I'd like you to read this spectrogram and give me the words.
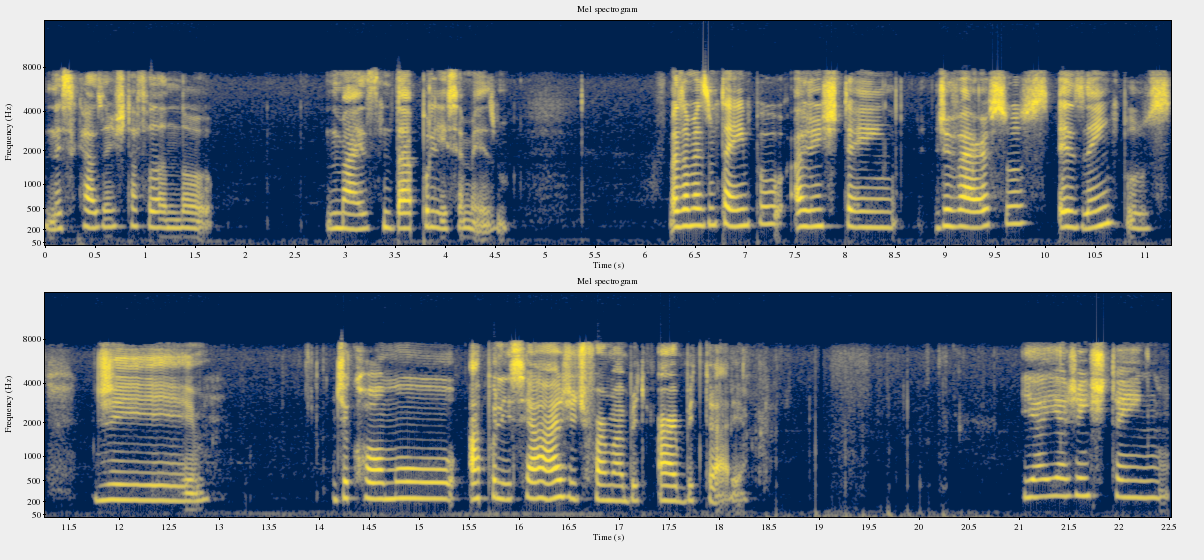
Nesse caso, a gente está falando mais da polícia mesmo. Mas ao mesmo tempo, a gente tem diversos exemplos de de como a polícia age de forma arbitrária. E aí a gente tem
